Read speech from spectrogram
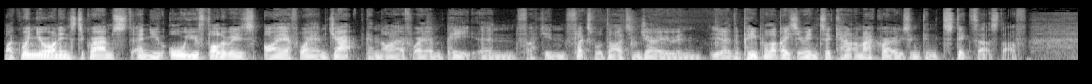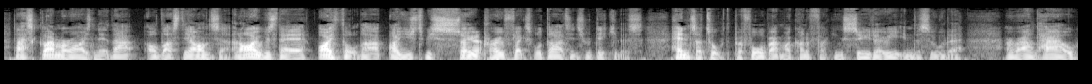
like when you're on Instagram and you all you follow is IFYM Jack and IFYM Pete and fucking flexible dieting Joe and you know the people that basically are into counter macros and can stick to that stuff. That's glamorizing it that oh that's the answer. And I was there. I thought that. I used to be so yeah. pro flexible dieting. It's ridiculous. Hence I talked before about my kind of fucking pseudo eating disorder around how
